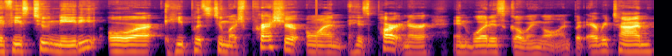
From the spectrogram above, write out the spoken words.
if he's too needy or he puts too much pressure on his partner and what is going on. But every time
